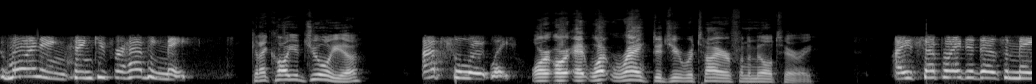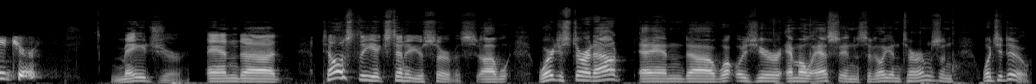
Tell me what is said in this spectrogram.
Good morning. Thank you for having me. Can I call you Julia? Absolutely. Or, or at what rank did you retire from the military? I separated as a major. Major. And uh, tell us the extent of your service. Uh, where'd you start out, and uh, what was your MOS in civilian terms, and what'd you do?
